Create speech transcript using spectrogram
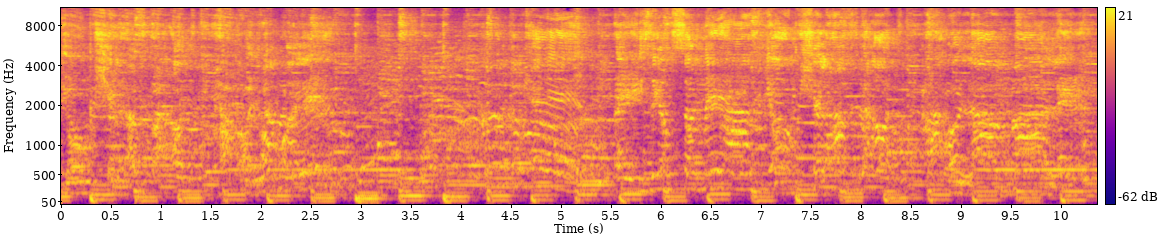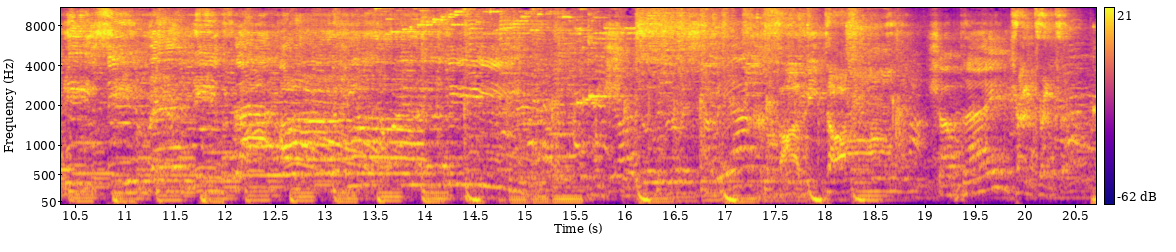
יום של הפתעות. העולם מלא. כן, איזה יום שמח, יום של. העולם מלא ניסים ונפלאות. שבתאי? כן, כן, כן.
